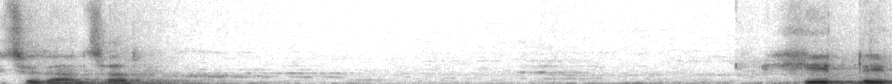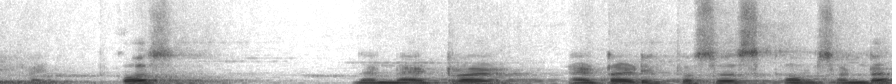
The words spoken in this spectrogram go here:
Is the answer. Heat treatment because the nitriding process comes under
